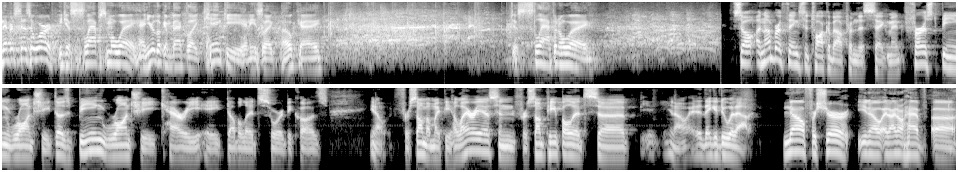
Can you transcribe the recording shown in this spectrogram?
never says a word. He just slaps them away. And you're looking back like kinky. And he's like, okay. Just slapping away. So, a number of things to talk about from this segment. First, being raunchy. Does being raunchy carry a double edged sword? Because, you know, for some it might be hilarious, and for some people it's, uh, you know, they could do without it. No, for sure. You know, and I don't have uh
